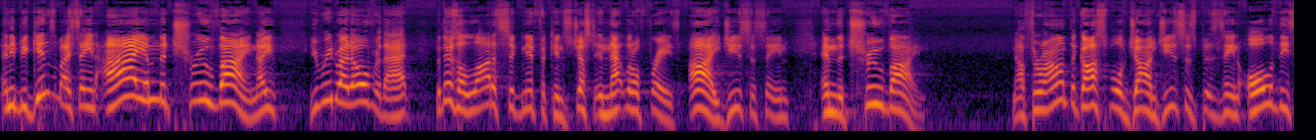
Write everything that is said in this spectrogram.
And he begins by saying i am the true vine. Now you, you read right over that but there's a lot of significance just in that little phrase i jesus is saying and the true vine. Now, throughout the Gospel of John, Jesus has been saying all of these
